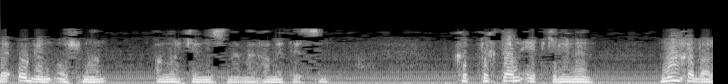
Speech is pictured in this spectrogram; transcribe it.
Ve o gün Osman Allah kendisine merhamet etsin. Kıtlıktan etkilenen ne kadar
